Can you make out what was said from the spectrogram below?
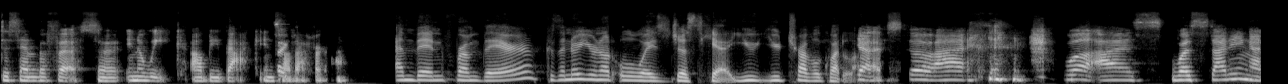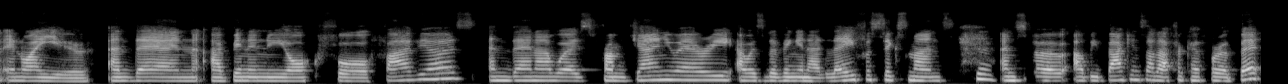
December 1st. So, in a week, I'll be back in okay. South Africa. And then from there, because I know you're not always just here, you you travel quite a lot. Yeah. So I Well, I was studying at NYU and then I've been in New York for five years. And then I was from January, I was living in LA for six months. Yeah. And so I'll be back in South Africa for a bit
